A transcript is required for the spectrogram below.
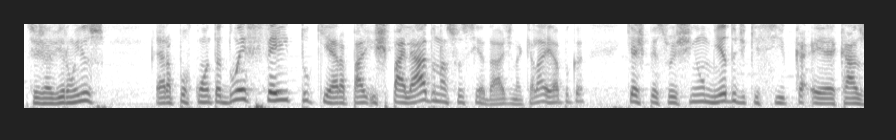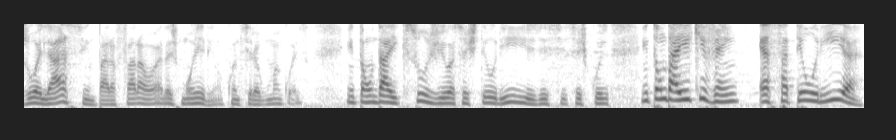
Vocês já viram isso? Era por conta do efeito que era espalhado na sociedade naquela época, que as pessoas tinham medo de que se é, caso olhassem para Faraó, elas morreriam, aconteceria alguma coisa. Então daí que surgiu essas teorias, essas coisas. Então daí que vem essa teoria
